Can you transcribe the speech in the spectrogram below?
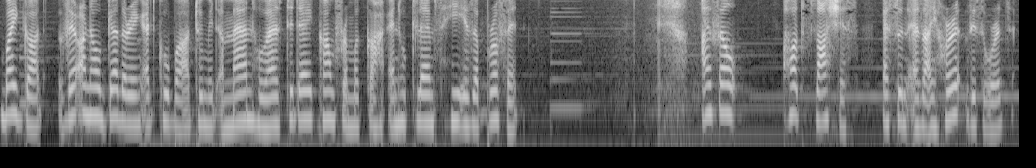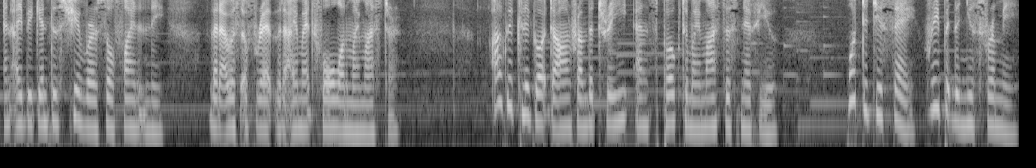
By God, they are now gathering at Quba to meet a man who has today come from Mecca and who claims he is a prophet. I felt hot flushes as soon as I heard these words, and I began to shiver so violently that I was afraid that I might fall on my master. I quickly got down from the tree and spoke to my master's nephew. What did you say? Repeat the news from me.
